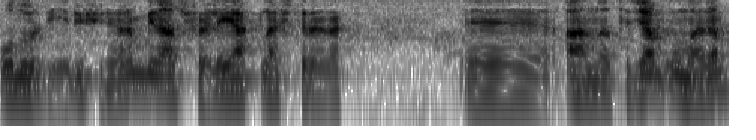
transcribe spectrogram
olur diye düşünüyorum. Biraz şöyle yaklaştırarak e, anlatacağım. Umarım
